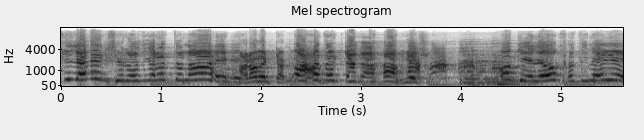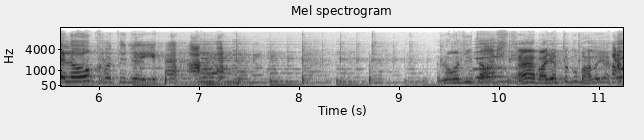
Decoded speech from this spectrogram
কি জানিস সে রোজগারের তো নয়। হারামের টাকা। বাহাতের টাকা। ও গেলেও ক্ষতি নেই এলেও ক্ষতি নেই। রোজই তো আসছে। হ্যাঁ বাজার তো খুব ভালোই আছে।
